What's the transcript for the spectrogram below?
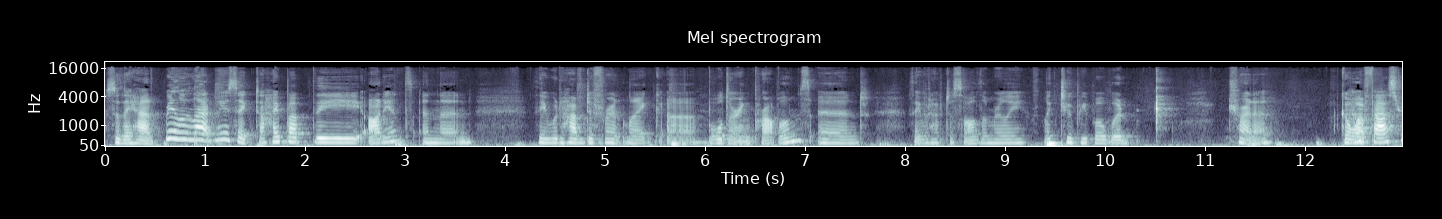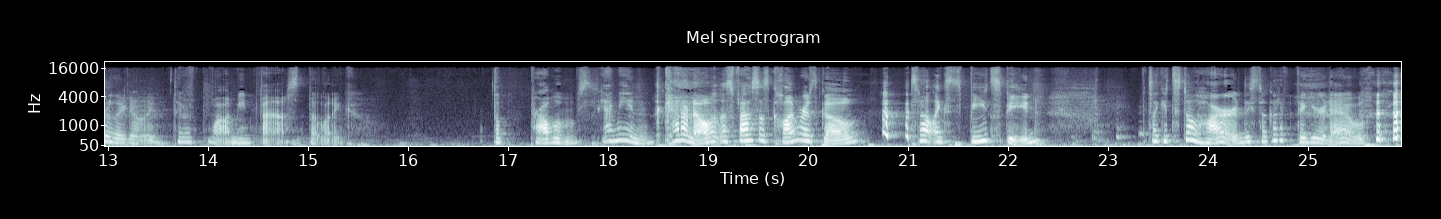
So they had really loud music to hype up the audience, and then they would have different like uh, bouldering problems, and they would have to solve them really. Like two people would try to go How up fast were they going? They were, well, I mean, fast, but like the problems. I mean, I don't know. As fast as climbers go, it's not like speed, speed. It's like it's still hard. They still got to figure it out.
